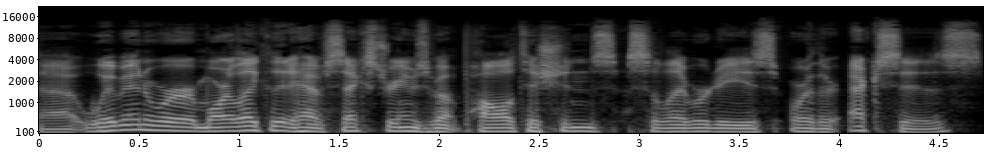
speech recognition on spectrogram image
Uh, women were more likely to have sex dreams about politicians, celebrities, or their exes,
